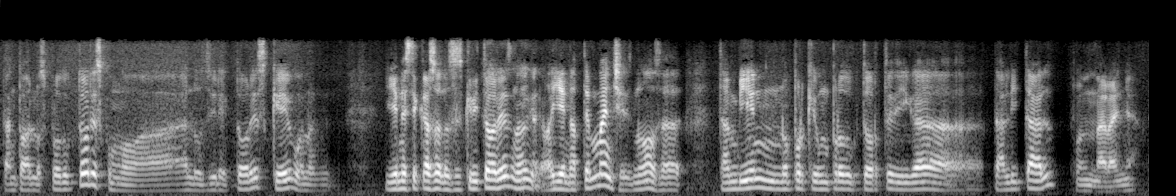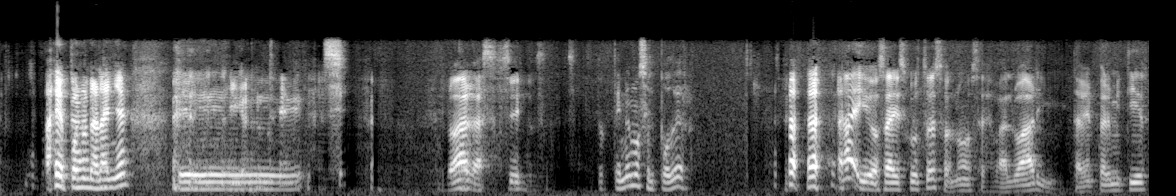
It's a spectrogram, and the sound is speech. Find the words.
tanto a los productores como a, a los directores, que, bueno, y en este caso a los escritores, ¿no? Oye, no te manches, ¿no? O sea, también no porque un productor te diga tal y tal, con una araña, pon una araña, eh, lo hagas, sí. tenemos el poder. Ah, y, o sea, es justo eso, ¿no? O sea, evaluar y también permitir,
